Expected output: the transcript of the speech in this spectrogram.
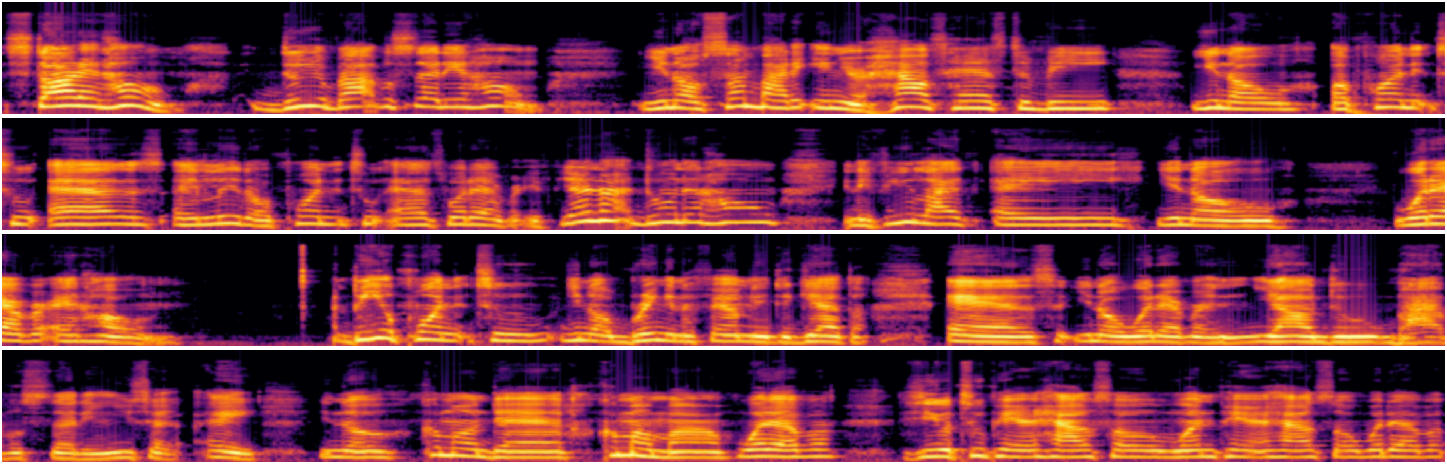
start at home. Do your bible study at home. You know somebody in your house has to be you know appointed to as a leader appointed to as whatever. If you're not doing it at home and if you like a you know whatever at home be appointed to you know bringing the family together as you know whatever and y'all do bible study. And you say hey you know come on dad. Come on mom. Whatever. If you're a two-parent household one parent household whatever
